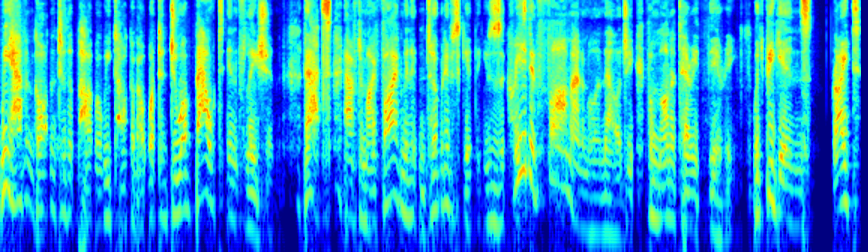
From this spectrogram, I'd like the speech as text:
We haven't gotten to the part where we talk about what to do about inflation. That's after my five minute interpretive skit that uses a creative farm animal analogy for monetary theory, which begins, right?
